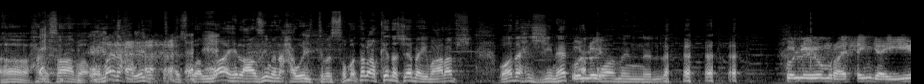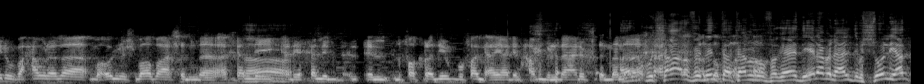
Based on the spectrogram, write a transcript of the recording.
آه حاجة صعبة. والله أنا حاولت بس والله العظيم أنا حاولت بس هم طلعوا كده شبهي ما أعرفش. واضح الجينات أقوى من ال... كل يوم رايحين جايين وبحاول أنا ما أقولش بابا عشان أخلي آه. يعني أخلي ال- ال- الفقرة دي مفاجأة يعني الحمد لله عرفت إن أنا أنا ما كنتش أعرف إن أنت هتعمل المفاجآت دي. إيه من العيال دي؟ مش تقول لي يد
